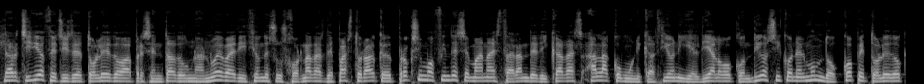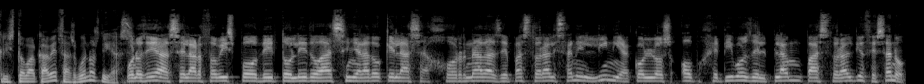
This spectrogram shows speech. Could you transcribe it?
La Archidiócesis de Toledo ha presentado una nueva edición de sus jornadas de pastoral que el próximo fin de semana estarán dedicadas a la comunicación y el diálogo con Dios y con el mundo. Cope Toledo, Cristóbal Cabezas. Buenos días. Buenos días. El arzobispo de Toledo ha señalado que las jornadas de pastoral están en línea con los objetivos del plan pastoral diocesano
